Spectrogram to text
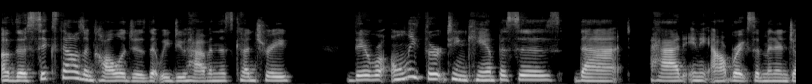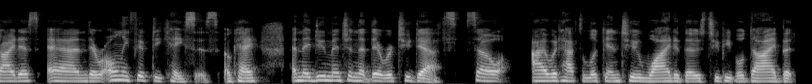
of the 6,000 colleges that we do have in this country, there were only 13 campuses that had any outbreaks of meningitis and there were only 50 cases okay and they do mention that there were two deaths so I would have to look into why did those two people die, but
